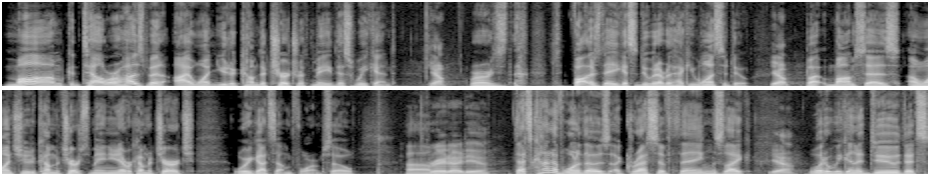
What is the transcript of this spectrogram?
mom could tell her husband, "I want you to come to church with me this weekend." Yeah. Whereas Father's Day, he gets to do whatever the heck he wants to do. Yep. But mom says, I want you to come to church with me, and you never come to church, we got something for him. So um, Great idea. that's kind of one of those aggressive things. Like, Yeah. what are we going to do that's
